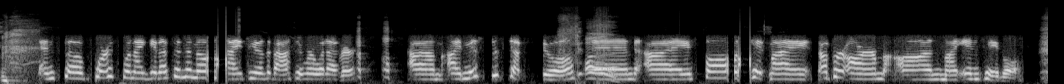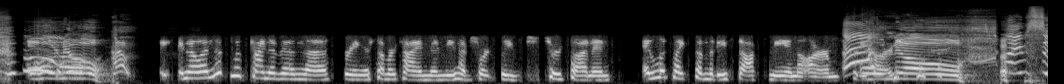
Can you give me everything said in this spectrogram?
And so, of course, when I get up in the middle of the night to go to the bathroom or whatever, um, I miss the step stool and I fall and hit my upper arm on my end table. Oh, And no. so that- you know, and this was kind of in the spring or summertime, and we had short sleeve shirts on, and it looked like somebody stalked me in the arm. Oh, hard. no. I'm so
